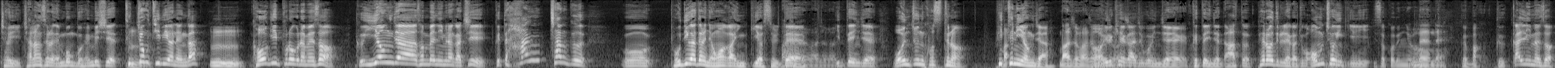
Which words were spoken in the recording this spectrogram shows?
저희 자랑스러운 M본부, MBC의 특종 음. TV 연예인가? 음, 음. 거기 프로그램에서 그 이영자 선배님이랑 같이 그때 한창 그, 어, 보디가드라는 영화가 인기였을 때 맞아요, 맞아요, 맞아요. 이때 이제 원준 코스트너 휘트니 영자. 맞아, 맞아. 어, 맞아, 이렇게 맞아. 해가지고 이제 그때 이제 나왔던 패러디를 해가지고 엄청 인기 있었거든요. 네네. 그 막그 그 깔리면서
